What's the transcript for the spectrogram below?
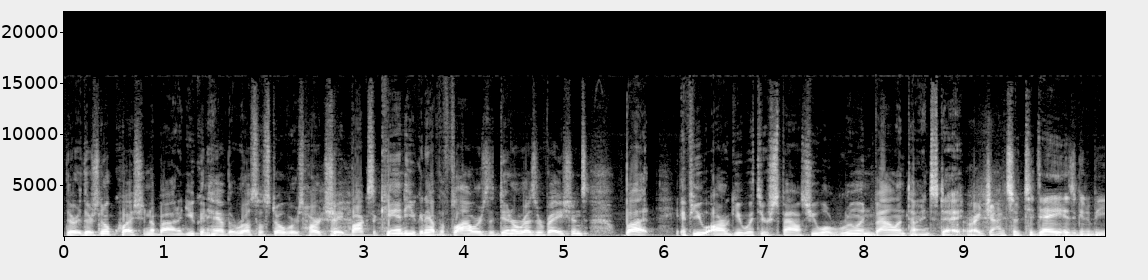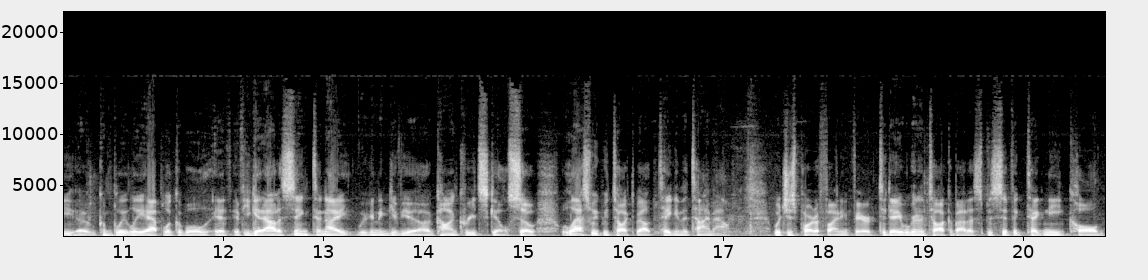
there, there's no question about it. You can have the Russell Stover's heart-shaped box of candy, you can have the flowers, the dinner reservations, but if you argue with your spouse, you will ruin Valentine's Day. All right, John. So today is going to be uh, completely applicable. If, if you get out of sync tonight, we're going to give you a concrete skill. So last week we talked about taking the time out, which is part of fighting fair. Today we're going to talk about a specific technique called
